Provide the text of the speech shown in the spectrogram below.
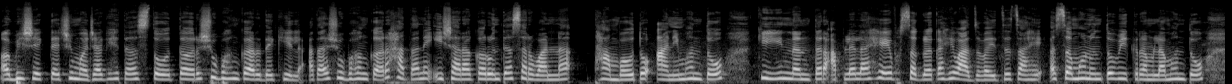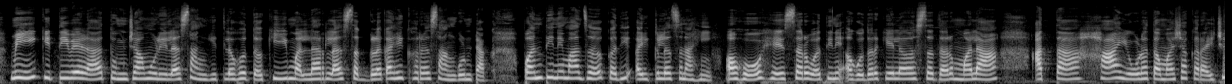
अभिषेक त्याची मजा घेत असतो. तर शुभंकर देखील. आता शुभंकर हाताने इशारा करून त्या सर्वांना थांबवतो आणि म्हणतो की नंतर आपल्याला हे सगळं काही वाजवायचंच आहे असं म्हणून तो विक्रमला म्हणतो मी किती वेळा तुमच्या मुलीला सांगितलं होतं की मल्हारला सगळं काही खरं सांगून टाक पण तिने माझं कधी ऐकलंच नाही. अहो हे सर्व तिने अगोदर केलं असतं तर मला आता हा एवढा तमाशा करायची.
